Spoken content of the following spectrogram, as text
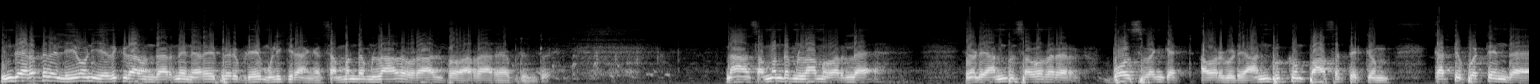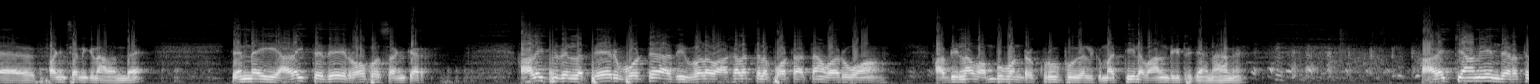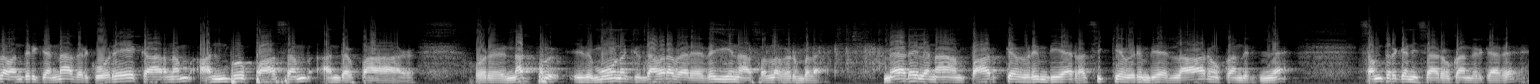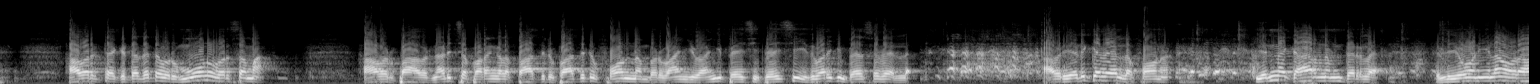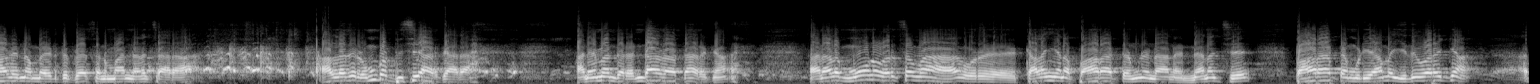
இந்த இடத்துல லியோனி எதுக்குடா வந்தாருன்னு நிறைய பேர் இப்படியே முழிக்கிறாங்க. சம்பந்தம் இல்லாத ஒரு ஆள் இப்போ வர்றாரு அப்படின்ட்டு. நான் சம்பந்தம் இல்லாமல் வரல. என்னுடைய அன்பு சகோதரர் போஸ் வெங்கட் அவர்களுடைய அன்புக்கும் பாசத்திற்கும் கட்டுப்பட்டு இந்த ஃபங்க்ஷனுக்கு நான் வந்தேன். என்னை அழைத்தது ரோபோ சங்கர். அழைப்புதலில் பேர் போட்டு அது இவ்வளவு அகலத்தில் போட்டால் தான் வருவோம். அப்படின்லாம் வம்பு பண்ணுற குரூப்புகளுக்கு மத்தியில் வாழ்ந்துக்கிட்டு இருக்கேன் நான். அழைக்காமே இந்த இடத்துல வந்திருக்கேன்னா அதற்கு ஒரே காரணம் அன்பு பாசம் அந்த பா- ஒரு நட்பு. இது மூணுக்கு தவிர வேற எதையும் நான் சொல்ல விரும்பலை. மேடையில் நான் பார்க்க விரும்பிய ரசிக்க விரும்பிய எல்லாரும் உட்காந்துருக்கீங்க சமுத்திரக்கனி சார் உட்காந்துருக்காரு அவர்கிட்ட கிட்டத்தட்ட ஒரு மூணு வருஷமாக அவர் பா அவர் நடித்த படங்களை பார்த்துட்டு பார்த்துட்டு ஃபோன் நம்பர் வாங்கி வாங்கி பேசி பேசி இது வரைக்கும் பேசவே இல்லை. அவர் எடுக்கவே இல்லை ஃபோனு என்ன காரணம்னு தெரில லியோனிலாம் ஒரு ஆள் நம்ம எடுத்து பேசணுமான்னு நினச்சாரா? அல்லது ரொம்ப பிஸியாக இருக்காரா? அதேமாதிரி இந்த ரெண்டாவதாக தான் இருக்கேன். அதனால் மூணு வருஷமாக ஒரு கலைஞனை பாராட்டணும்னு நான் நினச்சி பாராட்ட முடியாமல் இது வரைக்கும்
